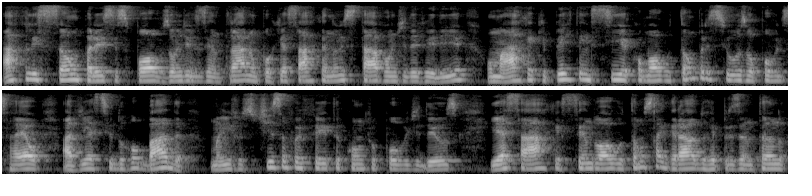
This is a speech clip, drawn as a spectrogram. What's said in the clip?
aflição para esses povos onde eles entraram, porque essa arca não estava onde deveria, uma arca que pertencia como algo tão precioso ao povo de Israel havia sido roubada, uma injustiça foi feita contra o povo de Deus, e essa arca, sendo algo tão sagrado, representando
